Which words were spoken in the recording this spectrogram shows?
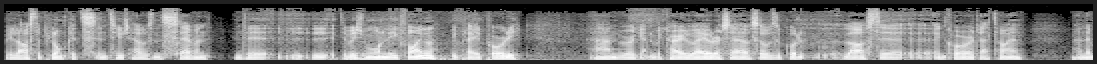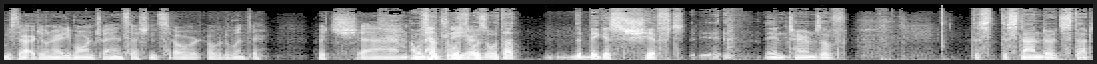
we lost the Plunkets in 2007 in the L- L- Division One league final. We played poorly, and we were getting a bit carried away with ourselves. So it was a good loss to uh, incur at that time. And then we started doing early morning training sessions over over the winter, which um, And was that was, was was that the biggest shift uh, in terms of the the standards that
